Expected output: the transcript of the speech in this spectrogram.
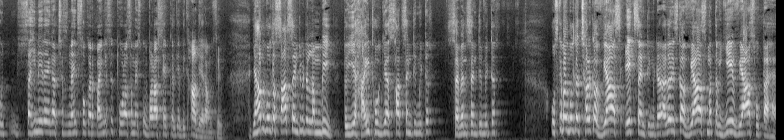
सही नहीं रहेगा, अच्छे से नहीं शो कर पाएँगे, सिर्फ़ थोड़ा सा मैं इसको बड़ा सेव करके दिखा दे रहा हूँ सिर्फ़। यहाँ पे बोलता सात सेंटीमीटर लंबी तो ये हाइट हो गया सात सेंटीमीटर सेवन सेंटीमीटर उसके बाद बोलता छड़ का व्यास एक सेंटीमीटर अगर इसका व्यास मतलब ये व्यास होता है,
